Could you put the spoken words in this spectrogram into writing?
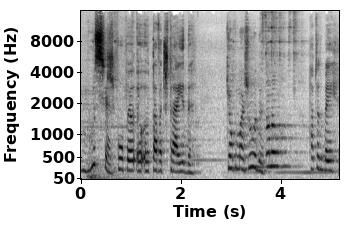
Lúcia? Desculpa, eu, eu, eu tava distraída. Quer alguma ajuda? Não, não. Tá tudo bem.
